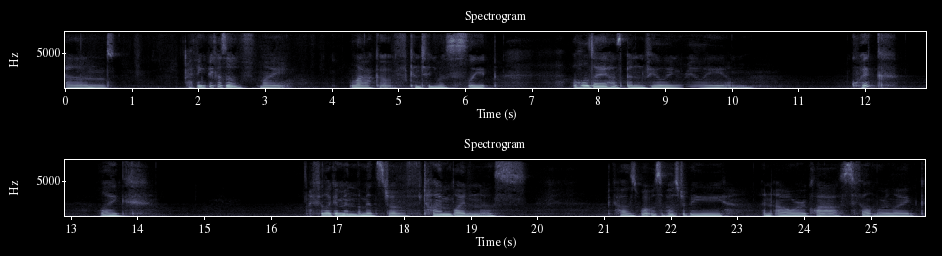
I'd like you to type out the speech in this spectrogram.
And I think because of my lack of continuous sleep, the whole day has been feeling really um, quick. Like, I feel like I'm in the midst of time blindness because what was supposed to be an hour class felt more like,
